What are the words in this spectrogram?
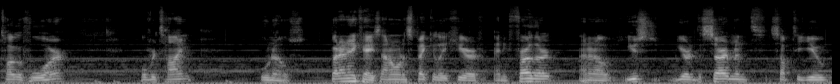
tug of war over time. Who knows? But in any case, I don't want to speculate here any further. I don't know. Use your discernment. It's up to you.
